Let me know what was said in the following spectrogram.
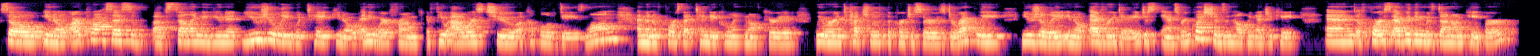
So, you know, our process of, of selling a unit usually would take, you know, anywhere from a few hours to a couple of days long. And then, of course, that 10 day cooling off period, we were in touch with the purchasers directly, usually, you know, every day, just answering questions and helping educate. And of course, everything was done on paper.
